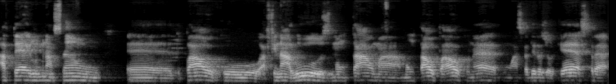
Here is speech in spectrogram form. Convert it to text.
até a iluminação é, do palco, afinar a luz, montar uma montar o palco, né, com as cadeiras de orquestra,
